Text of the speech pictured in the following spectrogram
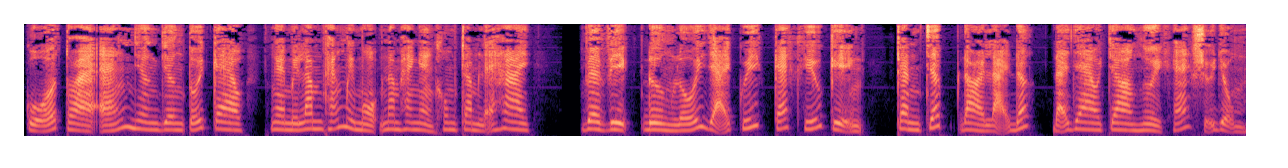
của Tòa án Nhân dân tối cao ngày 15 tháng 11 năm 2002 về việc đường lối giải quyết các khiếu kiện, tranh chấp đòi lại đất đã giao cho người khác sử dụng.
